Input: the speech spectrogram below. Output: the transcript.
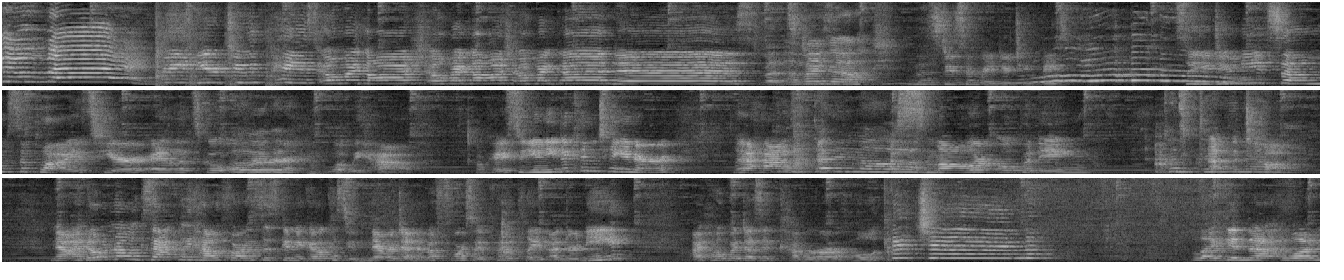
toothpaste! reindeer toothpaste. Oh my gosh, oh my gosh, oh my goodness. Let's Oh do my some- gosh. Let's do some reindeer toothpaste. So you do some supplies here and let's go Oh over what we have. Okay, so you need a container that has a, a smaller opening at the top. Now I don't know exactly how far this is gonna go because we've never done it before, so I put a plate underneath. I hope it doesn't cover our whole kitchen. Like in that one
